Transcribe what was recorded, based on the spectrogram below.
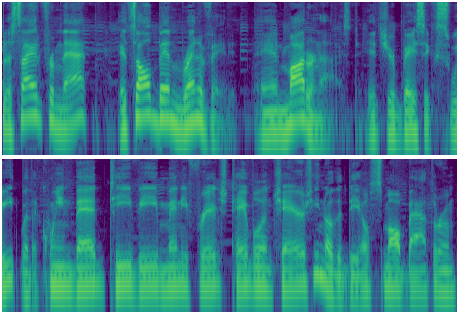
But aside from that, it's all been renovated and modernized. It's your basic suite with a queen bed, TV, mini fridge, table and chairs, you know the deal, small bathroom,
